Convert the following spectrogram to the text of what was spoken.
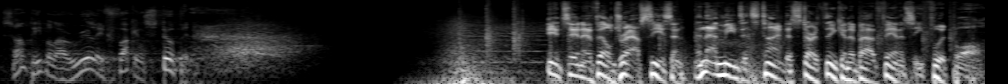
Some people are really fucking stupid. It's NFL draft season, and that means it's time to start thinking about fantasy football.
